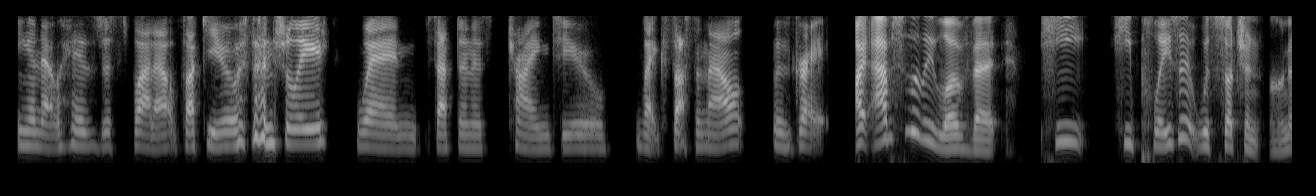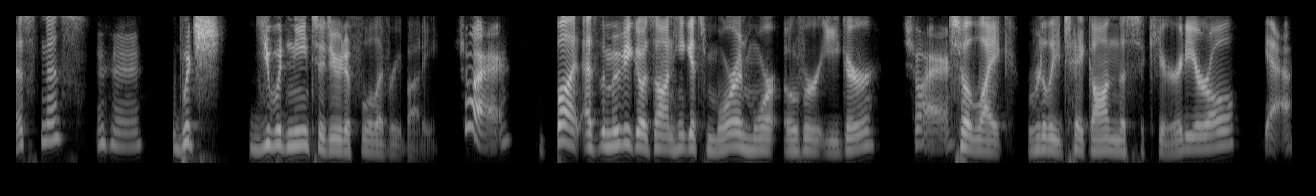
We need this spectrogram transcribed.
You know, his just flat out fuck you essentially when Sefton is trying to like suss him out was great. I absolutely love that he he plays it with such an earnestness, hmm which you would need to do to fool everybody. Sure. But as the movie goes on, he gets more and more overeager Sure. to like really take on the security role. Yeah.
